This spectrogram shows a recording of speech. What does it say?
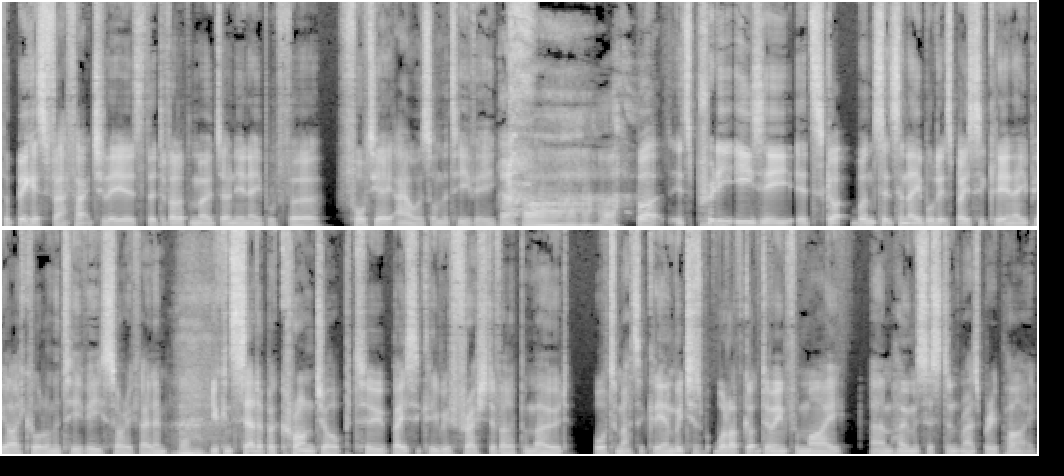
the biggest faff actually is that developer mode's only enabled for 48 hours on the TV. but it's pretty easy. It's got, once it's enabled, it's basically an API call on the TV. Sorry, Phelim. You can set up a cron job to basically refresh developer mode automatically, and which is what I've got doing for my um, Home Assistant Raspberry Pi.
